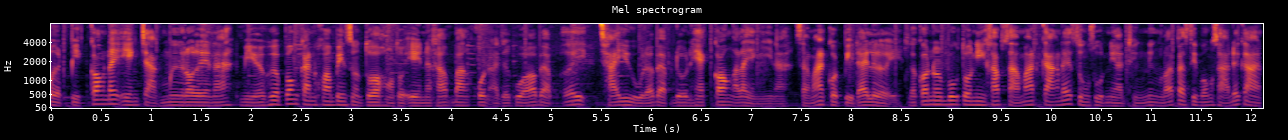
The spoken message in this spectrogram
เปิดปิดกล้องได้เองจากมือเราเลยนะ มีไว้เพื่อป้องกันความเป็นส่วนตัวของตัวเองนะครับบางคนอาจจะกลัวว่าแบบเอ้ย ใช้อยู่แล้วแบบโดนแฮ็กกล้องอะไรอย่างนี้นะสามารถกดปิดได้เลย แล้วก็โน้ตบุ๊กตัวนี้ครับสามารถกางได้สูงสุดเนี่ยถึง 180 องศาด้วยกัน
